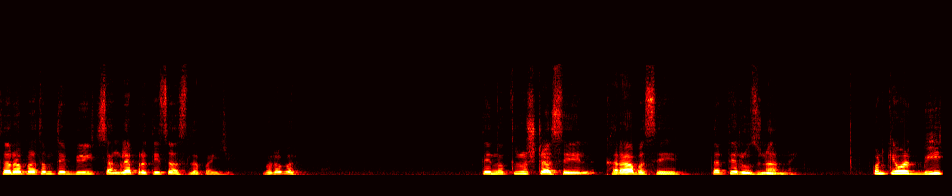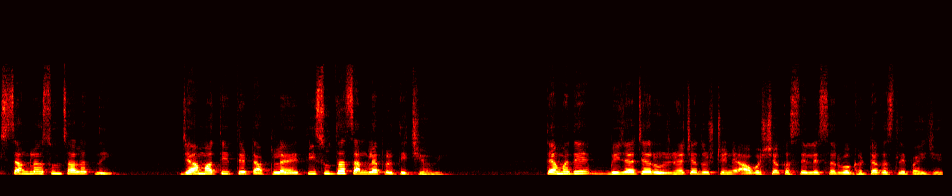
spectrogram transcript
सर्वप्रथम ते बीज चांगल्या प्रतीचं असलं पाहिजे बरोबर? ते निकृष्ट असेल खराब असेल तर ते रुजणार नाही. पण केवळ बीज चांगलं असून चालत नाही. ज्या मातीत ते टाकलं आहे तीसुद्धा चांगल्या प्रतीची हवी. त्यामध्ये बीजाच्या रुजण्याच्या दृष्टीने आवश्यक असलेले सर्व घटक असले पाहिजेत.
